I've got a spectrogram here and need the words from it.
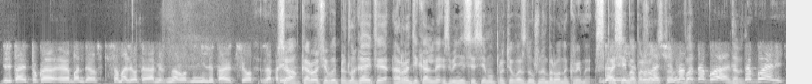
летают только э, бандеровские самолеты, а международные не летают. Все, запрет. Все, короче, вы предлагаете радикально изменить систему противовоздушной обороны Крыма. Да Спасибо, нет, ну пожалуйста. Ну Надо добавить, да. добавить.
